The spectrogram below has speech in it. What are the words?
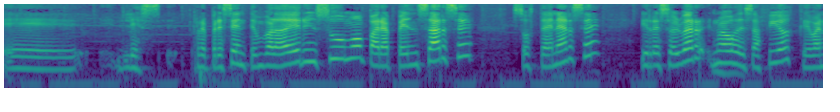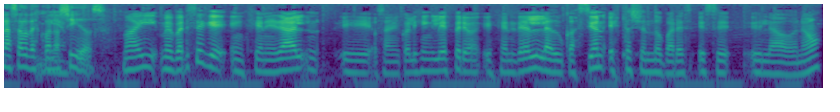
eh, les represente un verdadero insumo para pensarse, sostenerse y resolver nuevos desafíos que van a ser desconocidos. Maggie, me parece que en general, eh, o sea, en el colegio inglés, pero en general la educación está yendo para es- ese lado, ¿no?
